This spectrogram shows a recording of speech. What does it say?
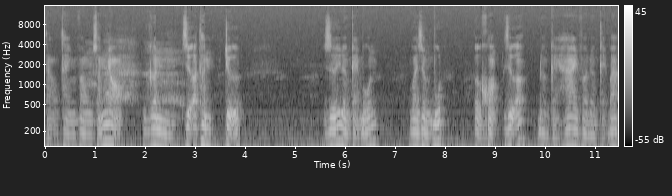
tạo thành vòng xoắn nhỏ gần giữa thân chữ. Dưới đường kẻ 4 và dừng bút ở khoảng giữa đường kẻ 2 và đường kẻ 3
